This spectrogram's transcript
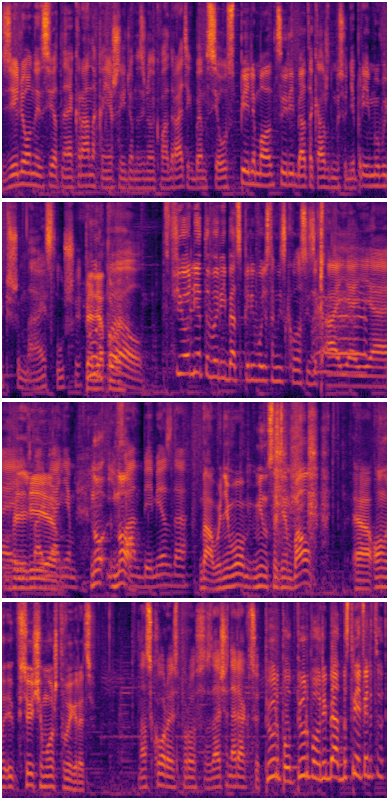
Зеленый цвет на экранах, конечно, идем на зеленый квадратик. Бэм, все успели, молодцы, ребята. Каждому сегодня премию выпишем. Nice, слушай. Фиолетовый. Фиолетовый, ребят, с переводе с английского у нас язык. Ай-яй-яй. Блин. Помянем. Но- BMS, да. Да, у него минус один балл. Э, Он все еще может выиграть. На скорость просто, задача на реакцию. Purple, purple, ребят, быстрее, фиолетовый.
